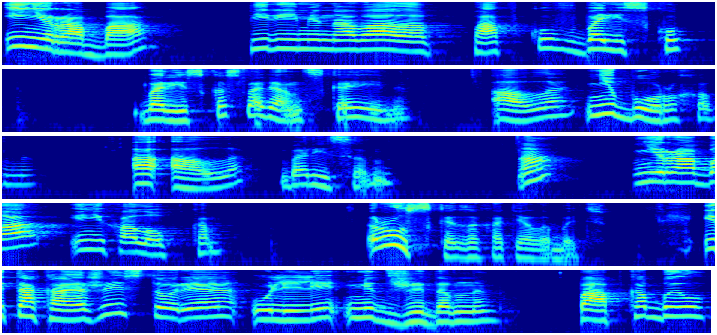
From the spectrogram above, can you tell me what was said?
и не раба. Переименовала папку в Бориску. Бориска – славянское имя. Алла не Боруховна, а Алла Борисовна. А? Не раба и не холопка. Русской захотела быть. И такая же история у Лили Меджидовны. Папка был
